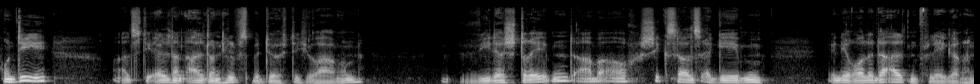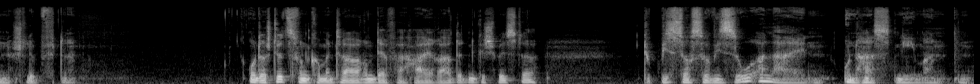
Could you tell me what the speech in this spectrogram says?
Und die, als die Eltern alt und hilfsbedürftig waren, widerstrebend, aber auch schicksalsergeben in die Rolle der Altenpflegerin schlüpfte. Unterstützt von Kommentaren der verheirateten Geschwister, du bist doch sowieso allein und hast niemanden.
